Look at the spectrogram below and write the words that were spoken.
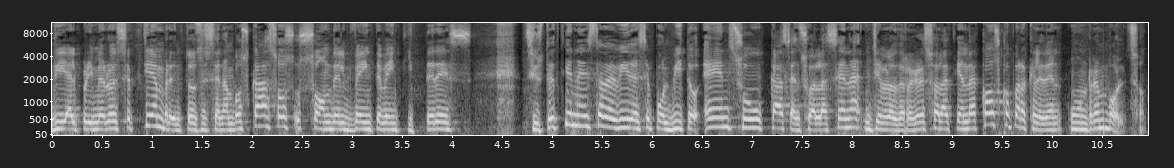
día el primero de septiembre. Entonces, en ambos son del 2023. Si usted tiene esta bebida, ese polvito en su casa, en su alacena, llévelo de regreso a la tienda Costco para que le den un reembolso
